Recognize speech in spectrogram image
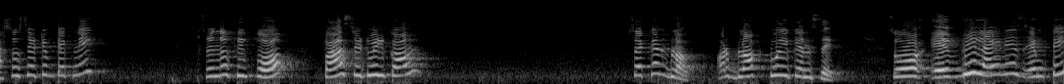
associative technique. So, in the FIFO first it will come second block or block 2 you can say. So, every line is empty.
